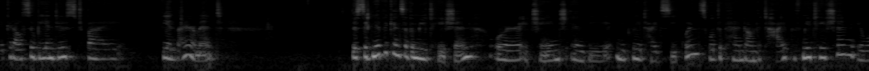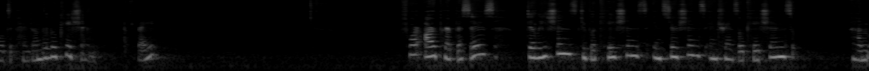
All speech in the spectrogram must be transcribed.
It could also be induced by the environment. The significance of a mutation or a change in the nucleotide sequence will depend on the type of mutation, it will depend on the location, right? For our purposes, Deletions, duplications, insertions, and translocations um,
